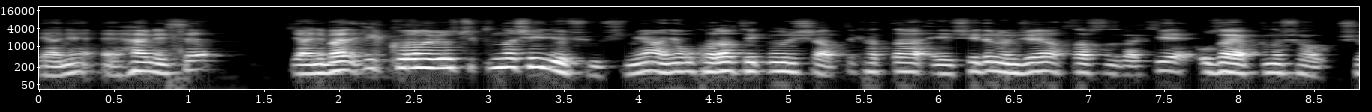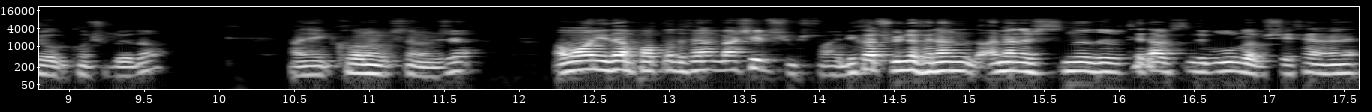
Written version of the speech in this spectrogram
Yani e, her neyse. Yani ben ilk koronavirüs çıktığında şey diye düşünmüştüm. Yani o kadar teknoloji şey yaptık. Hatta e, şeyden önce hatırlarsınız belki uzay hakkında şey, şey konuşuluyordu. Hani koronavirüsten önce. Ama aniden patladı falan ben şey düşünmüştüm. Hani birkaç günde falan hemen aşısını tedavisini de bulurlar bir şey falan. Hani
